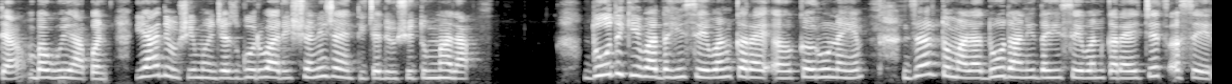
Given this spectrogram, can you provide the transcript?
त्या बघूया आपण. या दिवशी म्हणजेच गुरुवारी शनी जयंतीच्या दिवशी तुम्हाला दूध किंवा दही सेवन कराय करू नये. जर तुम्हाला दूध आणि दही सेवन करायचेच असेल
